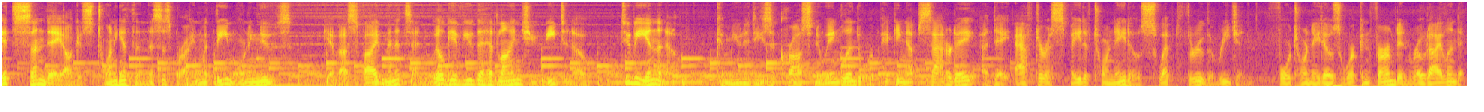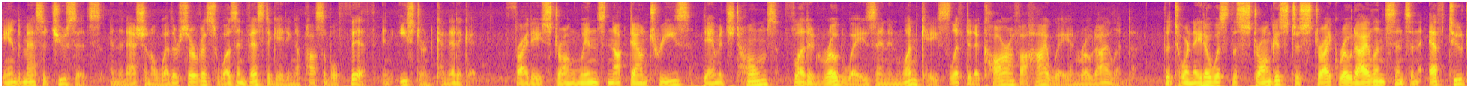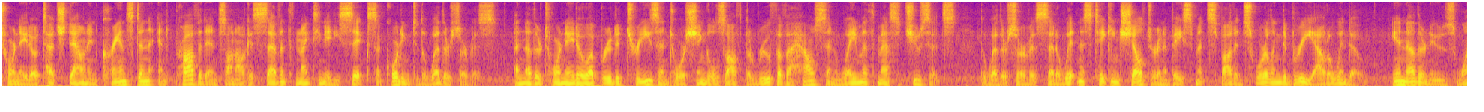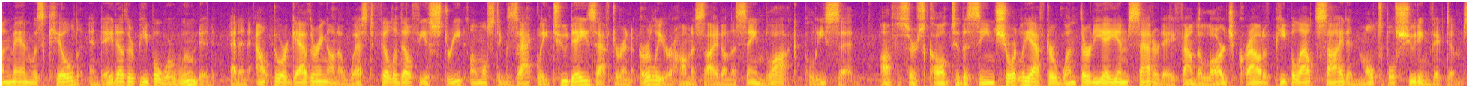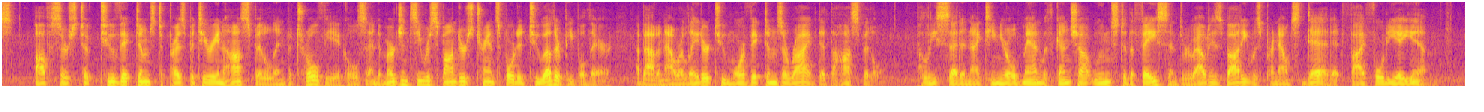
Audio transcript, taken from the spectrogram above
It's Sunday, August 20th, and this is Brian with the Morning News. Give us five minutes and we'll give you the headlines you need to know to be in the know. Communities across New England were picking up Saturday, a day after a spate of tornadoes swept through the region. Four tornadoes were confirmed in Rhode Island and Massachusetts, and the National Weather Service was investigating a possible fifth in eastern Connecticut. Friday's strong winds knocked down trees, damaged homes, flooded roadways, and in one case lifted a car off a highway in Rhode Island. The tornado was the strongest to strike Rhode Island since an F2 tornado touched down in Cranston and Providence on August 7, 1986, according to the Weather Service. Another tornado uprooted trees and tore shingles off the roof of a house in Weymouth, Massachusetts. The Weather Service said a witness taking shelter in a basement spotted swirling debris out a window. In other news, one man was killed and eight other people were wounded at an outdoor gathering on a West Philadelphia street almost exactly two days after an earlier homicide on the same block, police said. Officers called to the scene shortly after 1:30 a.m. Saturday found a large crowd of people outside and multiple shooting victims. Officers took two victims to Presbyterian Hospital in patrol vehicles, and emergency responders transported two other people there. About an hour later, two more victims arrived at the hospital. Police said a 19 year old man with gunshot wounds to the face and throughout his body was pronounced dead at 5:40 a.m.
